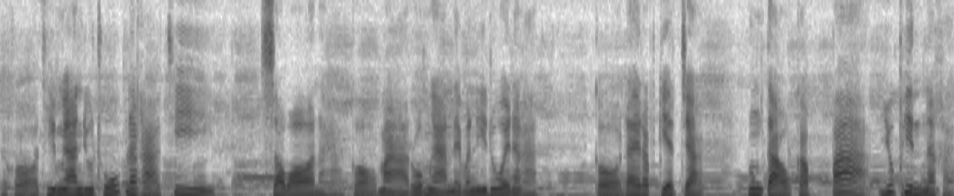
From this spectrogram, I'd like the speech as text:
แล้วก็ทีมงาน YouTube นะคะที่สวนะคะ ก็มาร่วมงานในวันนี้ด้วยนะคะ ก็ได้รับเกียรติจากลุงเต่ากับป้ายุพินนะคะ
